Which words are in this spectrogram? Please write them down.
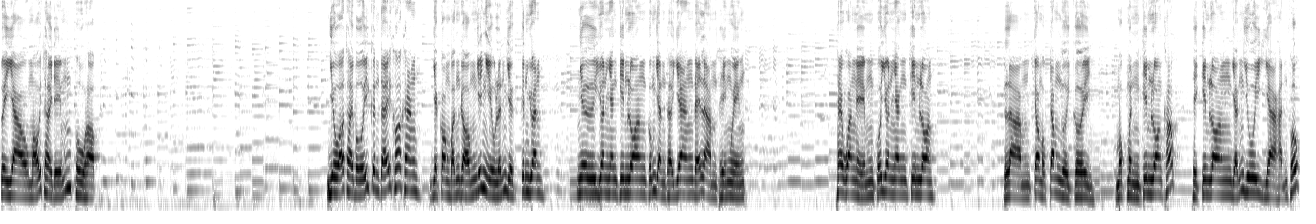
tùy vào mỗi thời điểm phù hợp. Dù ở thời buổi kinh tế khó khăn và còn bận rộn với nhiều lĩnh vực kinh doanh, như doanh nhân Kim Loan cũng dành thời gian để làm thiện nguyện. Theo quan niệm của doanh nhân Kim Loan, làm cho 100 người cười, một mình Kim Loan khóc thì Kim Loan vẫn vui và hạnh phúc.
